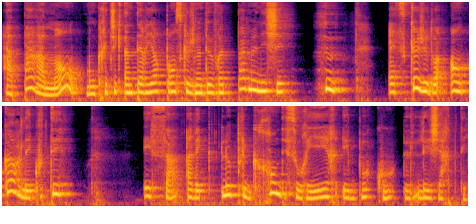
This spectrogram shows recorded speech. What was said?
Apparemment, mon critique intérieur pense que je ne devrais pas me nicher. Hum, est-ce que je dois encore l'écouter? Et ça avec le plus grand des sourires et beaucoup de légèreté.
